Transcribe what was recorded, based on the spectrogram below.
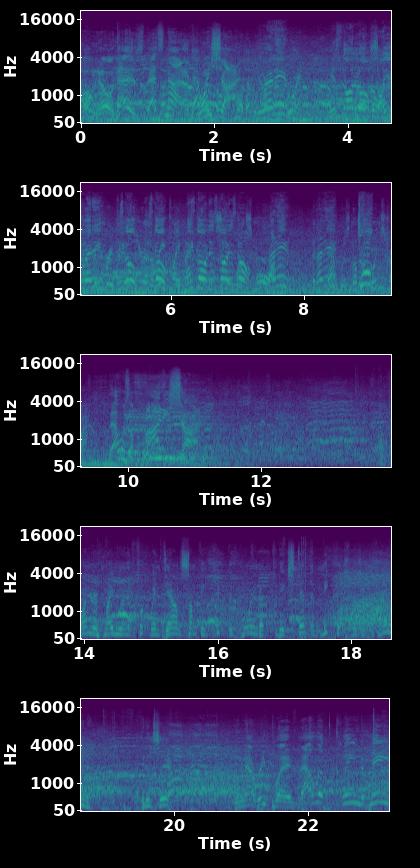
Oh no, that is that's not a That groin shot. well, that was You ready? groin. It's not Well, low blow. Are you ready? Let's go. Let's the go. replay. Maybe Let's go. Let's go. Let's go. Ready? Ready? that was not a Choke. groin strike. That was a body shot. I wonder if maybe when the foot went down, something clipped the groin, but to the extent that Mikios was in pain, I didn't see it. In that replay, that looked clean to me.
